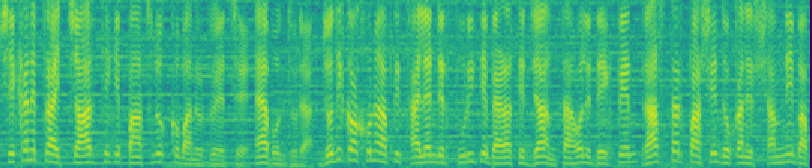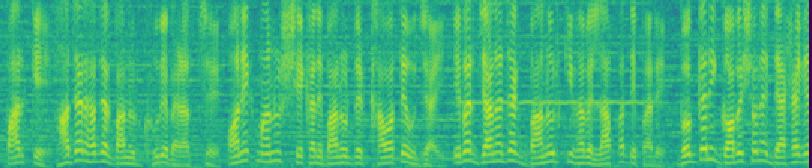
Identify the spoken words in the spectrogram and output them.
সেখানে প্রায় চার থেকে পাঁচ লক্ষ বানর রয়েছে। হ্যাঁ বন্ধুরা, যদি কখনো আপনি থাইল্যান্ডের পুরীতে বেড়াতে যান, তাহলে দেখবেন রাস্তার পাশে দোকানের সামনে বা পার্কে হাজার হাজার বানর ঘুরে বেড়াচ্ছে। অনেক মানুষ সেখানে বানরদের খাওয়াতেও যায়। এবার জানা যাক বানর কীভাবে লাফাতে পারে। বৈজ্ঞানিক গবেষণায় দেখা গেছে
